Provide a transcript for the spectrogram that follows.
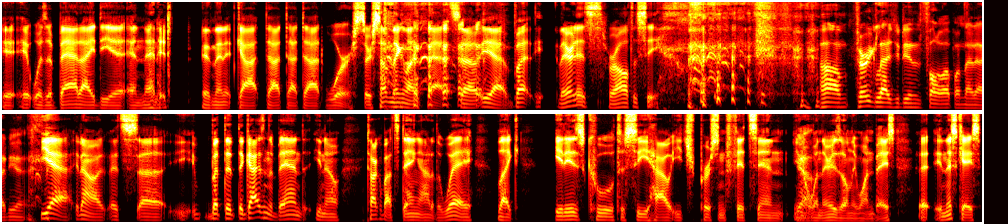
it, it was a bad idea, and then it and then it got dot dot dot worse or something like that. so yeah, but there it is for all to see. um, very glad you didn't follow up on that idea. yeah, you know, it's uh but the the guys in the band, you know, talk about staying out of the way. Like it is cool to see how each person fits in, you Yeah. know, when there is only one bass. Uh, In this case,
